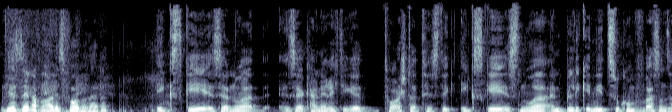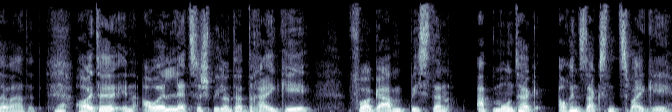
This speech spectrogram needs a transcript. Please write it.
wir sind auf alles vorbereitet. XG ist ja nur, ist ja keine richtige Torstatistik. XG ist nur ein Blick in die Zukunft, was uns erwartet. Ja. Heute in Aue letztes Spiel unter 3G-Vorgaben, bis dann ab Montag auch in Sachsen 2G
